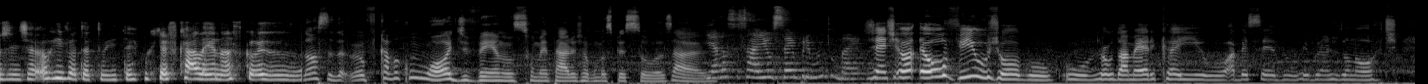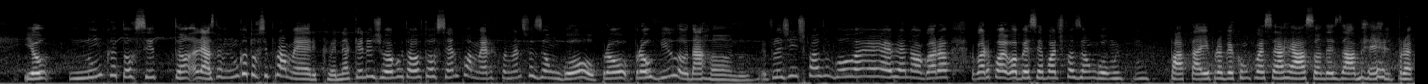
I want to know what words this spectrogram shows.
Gente, é horrível ter Twitter, porque ficar lendo as coisas. Nossa, eu ficava com ódio vendo os comentários de algumas pessoas, sabe? E ela se saiu sempre muito bem. Gente, eu, eu ouvi o jogo, o jogo do América e o ABC do Rio Grande do Norte. E eu nunca torci tanto. Aliás, nunca torci pro América. Naquele jogo eu tava torcendo pro América, pelo menos fazer um gol, pra, pra ouvi-lo narrando. Eu falei, gente, faz um gol, é, é, não, agora, agora o ABC pode fazer um gol, um, um patar aí pra ver como vai ser a reação da Isabelle pra,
